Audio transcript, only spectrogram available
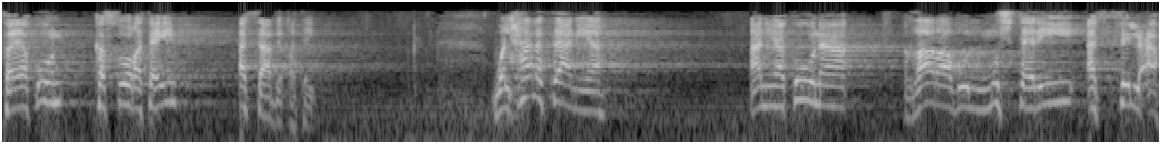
فيكون كالصورتين السابقتين. والحالة الثانية أن يكون غرض المشتري السلعة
